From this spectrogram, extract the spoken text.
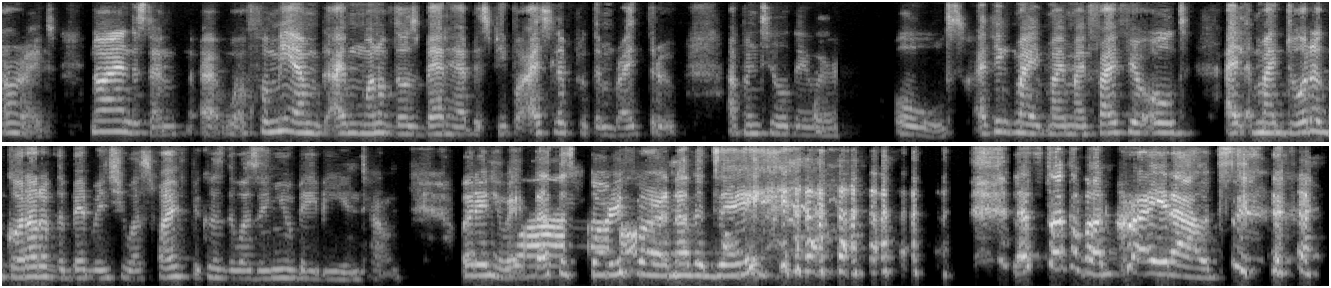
All right. No, I understand. Uh, well, for me, I'm I'm one of those bad habits people. I slept with them right through up until they were old. I think my my, my five year old, I, my daughter got out of the bed when she was five because there was a new baby in town. But anyway, wow. that's a story for another day. Let's talk about cry it out.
